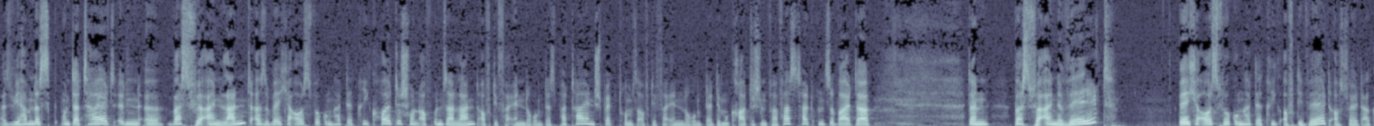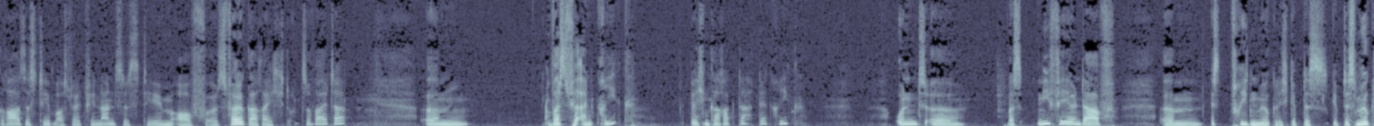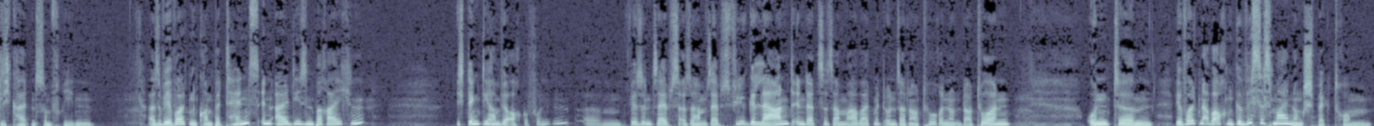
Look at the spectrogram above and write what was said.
Also wir haben das unterteilt in äh, was für ein Land, also welche Auswirkungen hat der Krieg heute schon auf unser Land, auf die Veränderung des Parteienspektrums, auf die Veränderung der demokratischen Verfasstheit und so weiter. Dann was für eine Welt, welche Auswirkungen hat der Krieg auf die Welt, aufs Weltagrarsystem, aufs Weltfinanzsystem, auf das Völkerrecht und so weiter. Ähm, was für ein Krieg, welchen Charakter hat der Krieg? Und äh, was nie fehlen darf, ähm, ist Frieden möglich. Gibt es, gibt es Möglichkeiten zum Frieden? Also wir wollten Kompetenz in all diesen Bereichen. Ich denke, die haben wir auch gefunden. Ähm, wir sind selbst, also haben selbst viel gelernt in der Zusammenarbeit mit unseren Autorinnen und Autoren. Und ähm, wir wollten aber auch ein gewisses Meinungsspektrum,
